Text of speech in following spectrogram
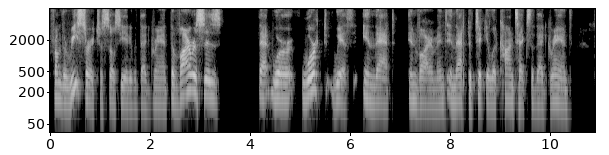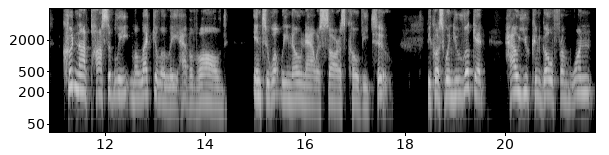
from the research associated with that grant, the viruses that were worked with in that environment, in that particular context of that grant, could not possibly molecularly have evolved into what we know now as SARS CoV 2. Because when you look at how you can go from one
